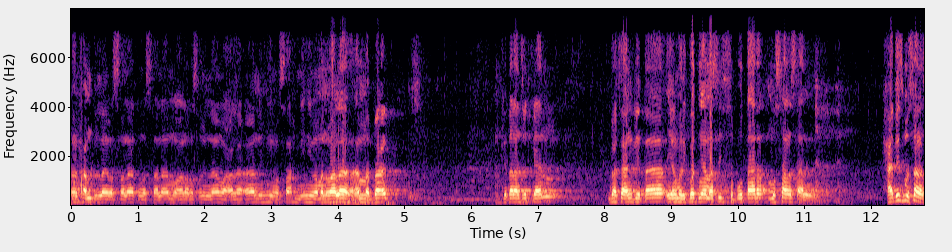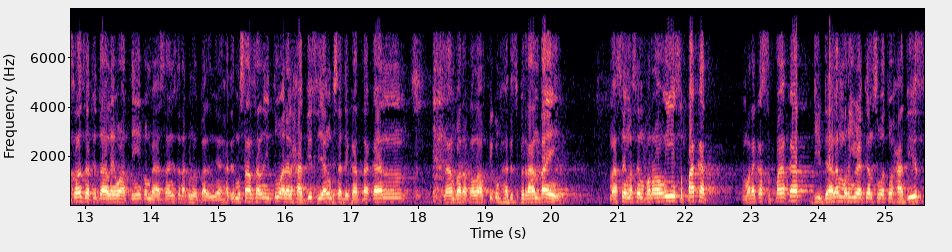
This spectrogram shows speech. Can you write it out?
Alhamdulillah wassalatu wassalamu ala Rasulillah wa ala alihi wa sahbihi wa man walah. Amma ba'd. Kita lanjutkan bacaan kita yang berikutnya masih seputar musalsal. Hadis musalsal sudah kita lewati pembahasannya secara globalnya. Hadis musalsal itu adalah hadis yang bisa dikatakan nah barakallahu fikum hadis berantai. Masing-masing perawi sepakat, mereka sepakat di dalam meriwayatkan suatu hadis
